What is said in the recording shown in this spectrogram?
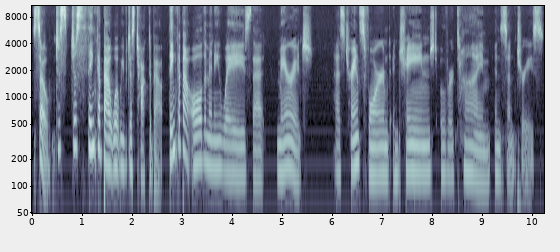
So just just think about what we've just talked about. Think about all the many ways that marriage has transformed and changed over time and centuries.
